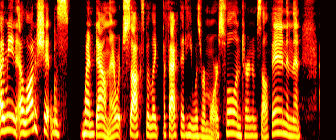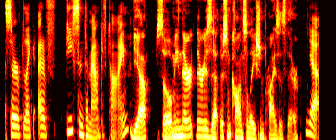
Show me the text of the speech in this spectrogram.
I mean, a lot of shit was, went down there, which sucks, but like the fact that he was remorseful and turned himself in and then served like a f- decent amount of time. Yeah, so I mean, there there is that. There's some consolation prizes there. Yeah.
